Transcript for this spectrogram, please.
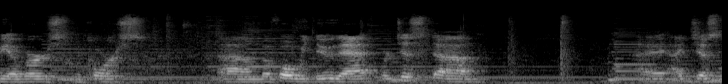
maybe a verse the course. Um, before we do that, we're just. Um, I, I just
